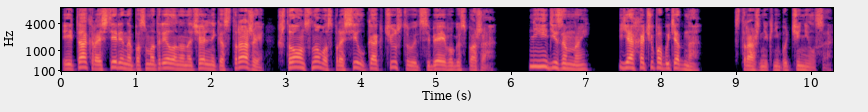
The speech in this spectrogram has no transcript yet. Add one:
и так растерянно посмотрела на начальника стражи, что он снова спросил, как чувствует себя его госпожа. «Не иди за мной. Я хочу побыть одна». Стражник не подчинился.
